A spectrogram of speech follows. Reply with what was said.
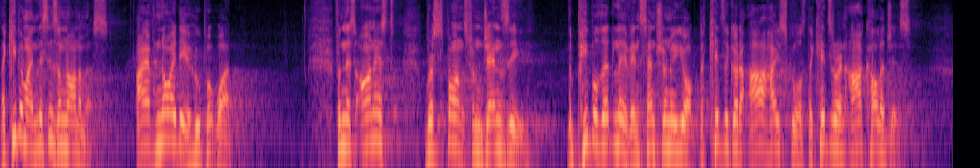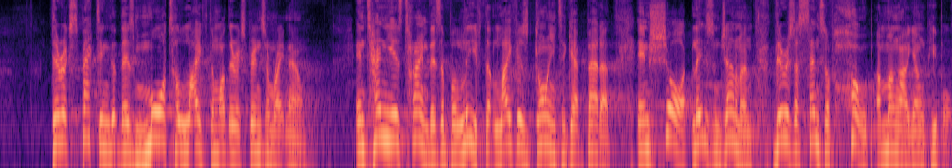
now keep in mind, this is anonymous. I have no idea who put what. From this honest response from Gen Z, the people that live in central New York, the kids that go to our high schools, the kids that are in our colleges, they're expecting that there's more to life than what they're experiencing right now. In 10 years' time, there's a belief that life is going to get better. In short, ladies and gentlemen, there is a sense of hope among our young people.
